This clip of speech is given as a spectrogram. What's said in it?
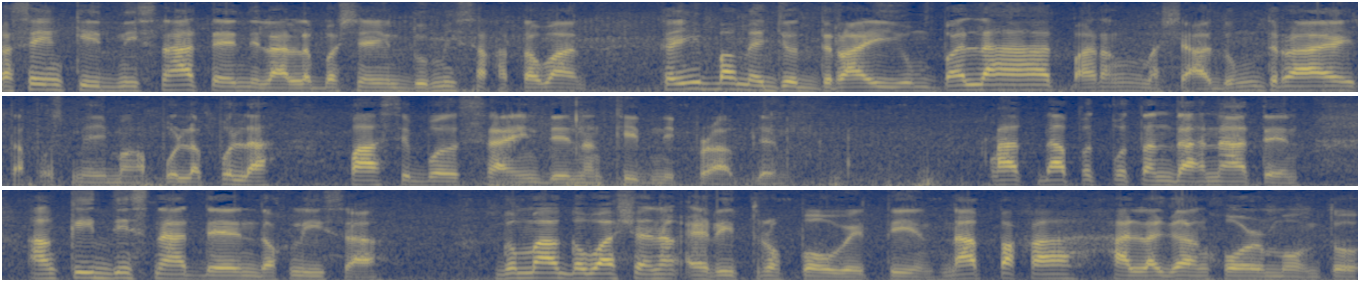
Kasi yung kidneys natin, nilalabas niya yung dumi sa katawan. Kaya iba medyo dry yung balat, parang masyadong dry, tapos may mga pula-pula. Possible sign din ng kidney problem. At dapat po tandaan natin, ang kidneys natin, Doc Lisa, gumagawa siya ng erythropoietin. Napakahalagang hormone to.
